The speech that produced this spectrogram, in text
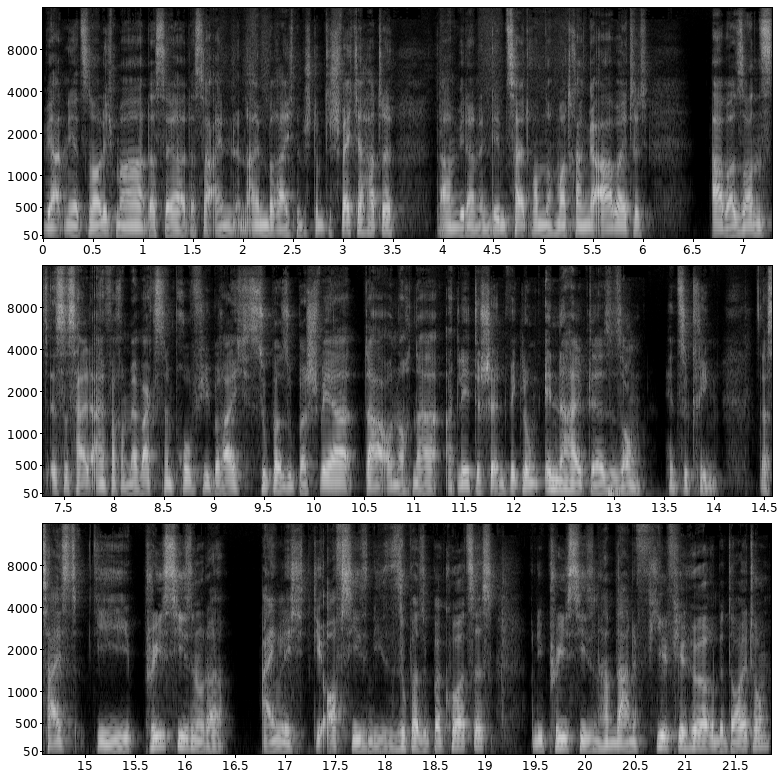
Wir hatten jetzt neulich mal, dass er, dass er einen, in einem Bereich eine bestimmte Schwäche hatte. Da haben wir dann in dem Zeitraum nochmal dran gearbeitet. Aber sonst ist es halt einfach im Erwachsenen-Profi-Bereich super, super schwer, da auch noch eine athletische Entwicklung innerhalb der Saison hinzukriegen. Das heißt, die Preseason oder eigentlich die Offseason, die super, super kurz ist, und die Preseason haben da eine viel, viel höhere Bedeutung.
